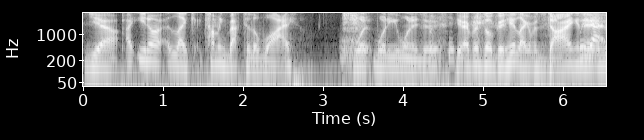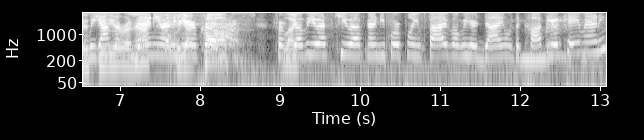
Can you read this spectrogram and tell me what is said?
Yeah, I, you know, like coming back to the why. What What do you want to do? Yeah, everyone's all good here. Like everyone's dying in We the got- in the we got studio Ma- right Manny now. over we here got from- coughs. From like, WSQF 94.5 over here dying with the coffee, okay, Manny?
